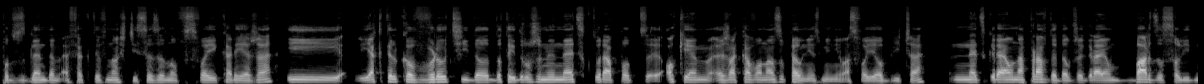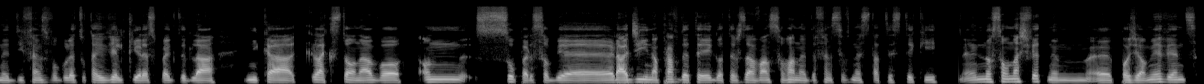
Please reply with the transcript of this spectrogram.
pod, względem efektywności sezonów w swojej karierze i jak tylko wróci do, do tej drużyny Nets, która pod okiem Jacka Vona zupełnie zmieniła swoje oblicze, Nets grają naprawdę dobrze, grają bardzo solidny defense. W ogóle tutaj wielki respekt dla Nika Claxtona, bo on super sobie radzi i naprawdę te jego też zaawansowane defensywne statystyki e, no, są na świetnym e, poziomie, więc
